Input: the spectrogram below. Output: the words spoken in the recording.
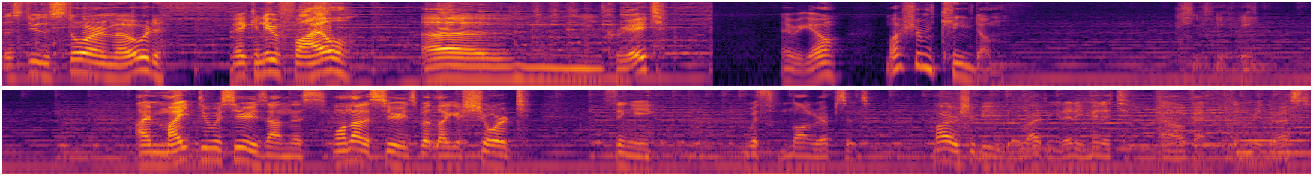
let's do the story mode, make a new file, um, create, there we go, Mushroom Kingdom. I might do a series on this. Well, not a series, but like a short thingy with longer episodes. Mario should be arriving at any minute. Oh, okay. Didn't read the rest.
